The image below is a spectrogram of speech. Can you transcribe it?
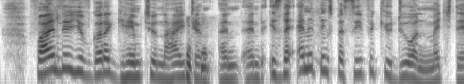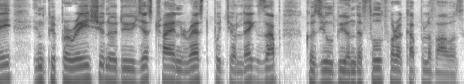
Finally, you've got a game tonight, and, and, and is there anything specific you do on match day in preparation, or do you just try and rest, put your legs up, because you'll be on the field for a couple of hours?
